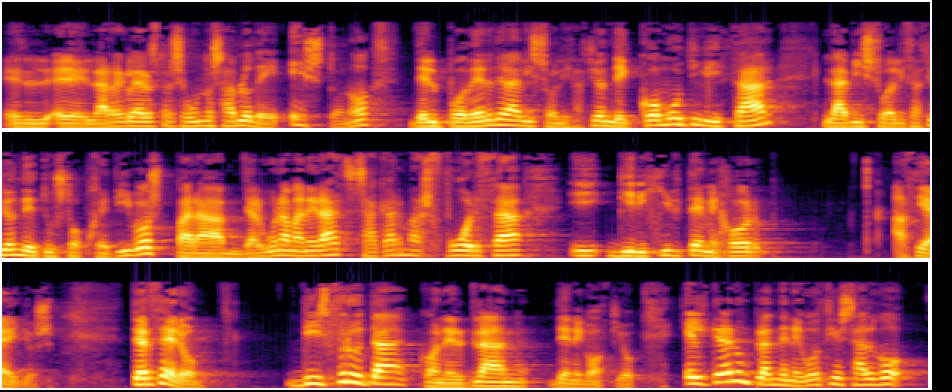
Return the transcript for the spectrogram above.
eh, la regla de los tres segundos hablo de esto, ¿no? Del poder de la visualización, de cómo utilizar la visualización de tus objetivos para, de alguna manera, sacar más fuerza y dirigirte mejor hacia ellos. Tercero, Disfruta con el plan de negocio. El crear un plan de negocio es algo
